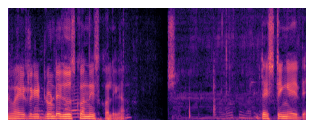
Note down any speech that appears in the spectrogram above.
వైర్లు గిట్లుంటే చూసుకొని తీసుకోవాలి ఇక. టెస్టింగ్ అయితే.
